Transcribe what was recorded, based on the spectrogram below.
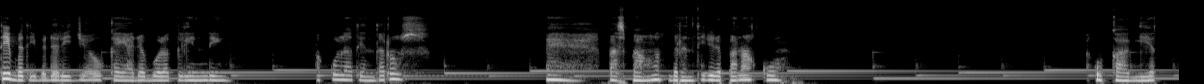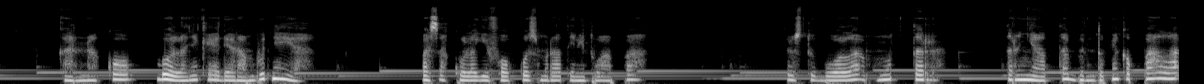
tiba-tiba dari jauh kayak ada bola gelinding. Aku liatin terus. Pas banget berhenti di depan aku. Aku kaget karena kok bolanya kayak ada rambutnya ya. Pas aku lagi fokus merhatiin itu apa, terus tuh bola muter. Ternyata bentuknya kepala.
